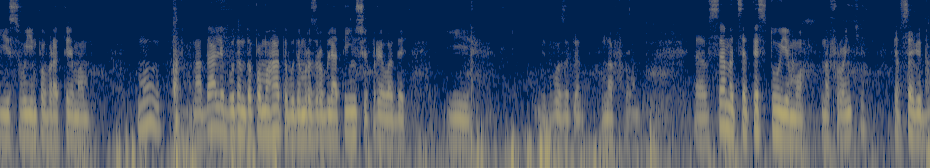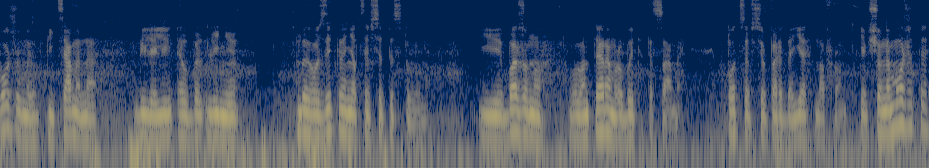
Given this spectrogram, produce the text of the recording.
і своїм побратимам. Ну, надалі будемо допомагати, будемо розробляти інші прилади і відвозити на фронт. Е, Все ми це тестуємо на фронті. Я все відвожу. Ми з бійцями на біля лі- лінії бойового зіткнення це все тестуємо. І бажано волонтерам робити те саме. Хто це все передає на фронт. Якщо не можете,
